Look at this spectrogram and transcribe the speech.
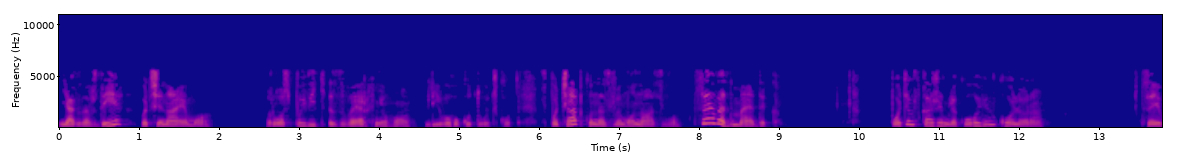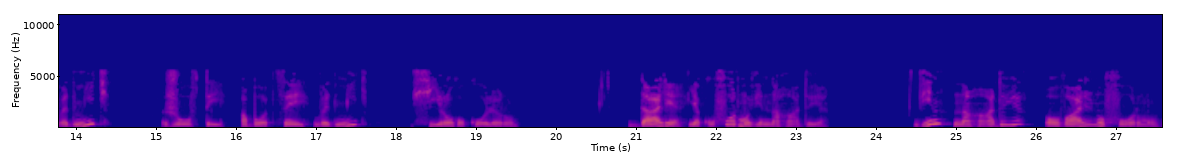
Як завжди, починаємо розповідь з верхнього лівого куточку. Спочатку назвемо назву. Це ведмедик. Потім скажемо, якого він кольора. Цей ведмідь жовтий, або цей ведмідь сірого кольору. Далі, яку форму він нагадує? Він нагадує овальну форму.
